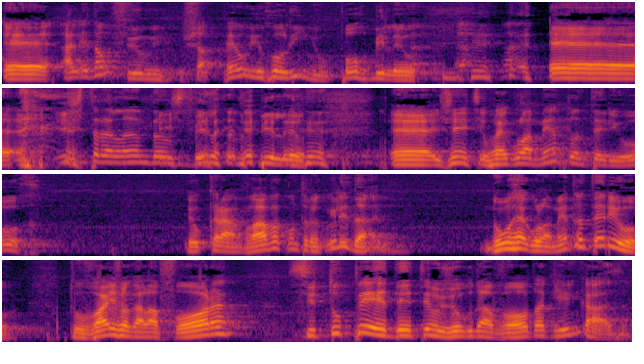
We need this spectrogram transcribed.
É, ali dá um filme, o chapéu e o rolinho, por Bileu. É, Estrelando o Bileu. do Bileu. É, gente, o regulamento anterior, eu cravava com tranquilidade. No regulamento anterior, tu vai jogar lá fora, se tu perder, tem o jogo da volta aqui em casa.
